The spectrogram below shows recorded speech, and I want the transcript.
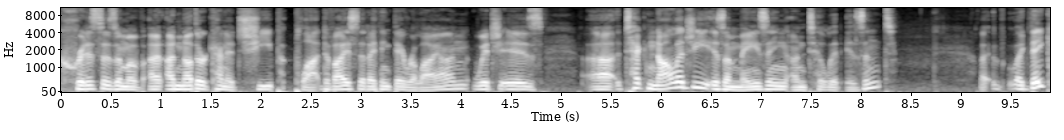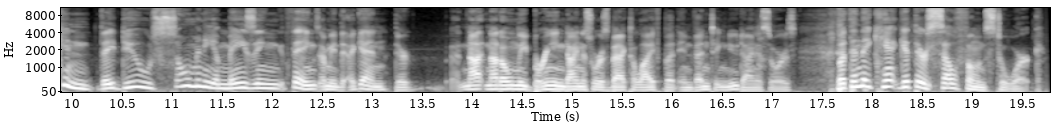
criticism of a, another kind of cheap plot device that I think they rely on, which is uh, technology is amazing until it isn't. Like- they can, they do so many amazing things. I mean, again, they're not not only bringing dinosaurs back to life, but inventing new dinosaurs. But then they can't get their cell phones to work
